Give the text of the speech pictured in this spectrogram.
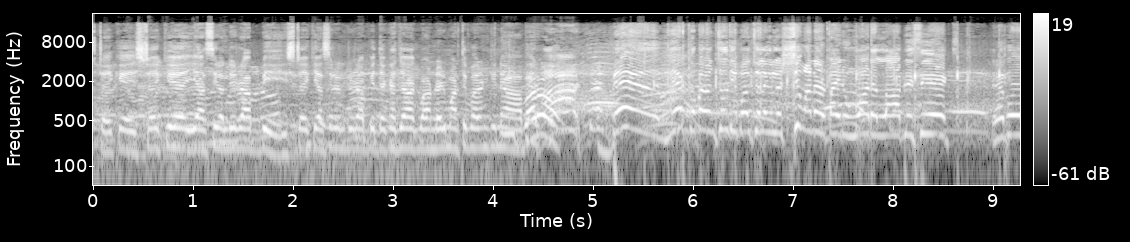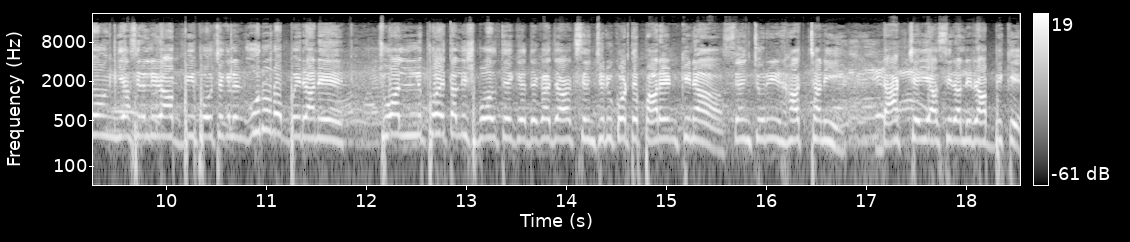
স্ট্রাইকে স্ট্রাইকে, ইয়াসির আলী রাব্বি, স্ট্রাইকে ইয়াসির আলী রাব্বি, দেখা যাক বাউন্ডারি মারতে পারেন কিনা আবারও। দিয়ে বল চলে গেল সীমানার বাইরে ওয়াট লাভলি সিক্স। এবং ইয়াসির আলী রাব্বি পৌঁছে গেলেন উননব্বই রানে, চুয়াল্লিশ, পঁয়তাল্লিশ বল থেকে দেখা যাক সেঞ্চুরি করতে পারেন কিনা। সেঞ্চুরির হাতছানি ডাকছে ইয়াসির আলী রাব্বিকে।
